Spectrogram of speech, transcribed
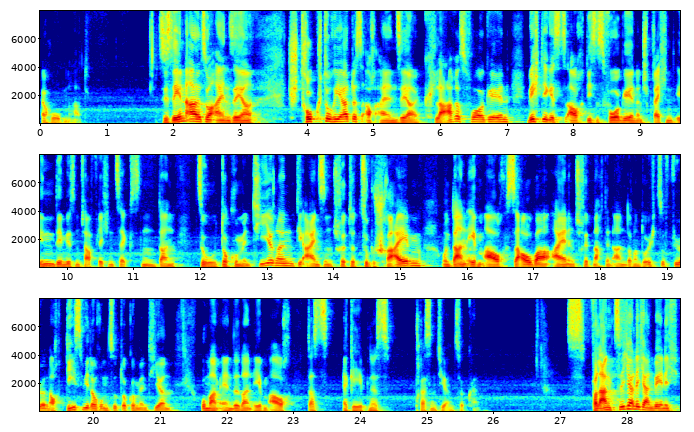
erhoben hat. Sie sehen also ein sehr strukturiertes, auch ein sehr klares Vorgehen. Wichtig ist auch dieses Vorgehen entsprechend in den wissenschaftlichen Texten dann zu dokumentieren, die einzelnen Schritte zu beschreiben und dann eben auch sauber einen Schritt nach den anderen durchzuführen, auch dies wiederum zu dokumentieren, um am Ende dann eben auch das Ergebnis präsentieren zu können. Es verlangt sicherlich ein wenig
